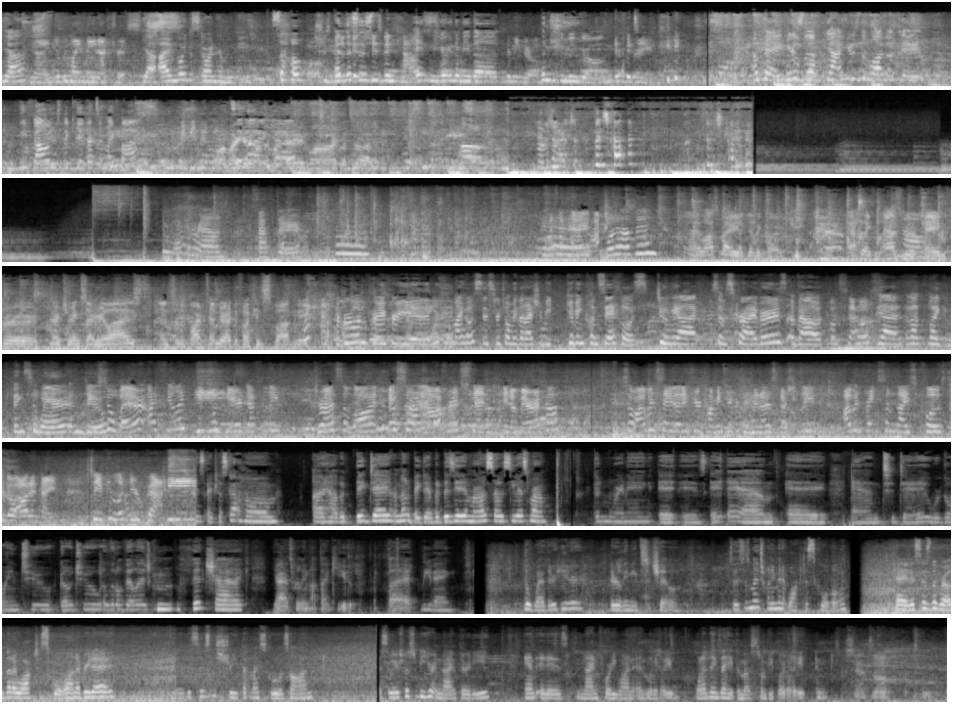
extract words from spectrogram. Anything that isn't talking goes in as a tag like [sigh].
Yeah. nine. You'll be my main actress. Yeah, I'm going to star in her movie. [laughs] So, and this is, she's been cast. and you're gonna be the The mean girl. the mean mean girl. it fits me. [laughs] Okay, here's the yeah, here's the vlog update. We found the kid that's in my class. Oh my Say god, hi, yeah. hey vlog, what's up? Um, do you want to show the check? The check. [laughs] The check. We're walking around after. Hey. What happened? I lost my debit card. As, like, as we were paying for our drinks, I realized, and so the bartender had to fucking spot me. [laughs] Everyone pray for Ian. My host sister told me that I should be giving consejos to my subscribers about Consejos. yeah, about like things to wear and do. Things to wear. I feel like people here definitely dress a lot nicer on average than in America. So I would say that if you're coming to Cartagena especially, I would bring some nice clothes to go out at night. So you can look your best. I just got home. I have a big day, or not a big day, but a busy day tomorrow, so see you guys tomorrow. Good morning. It is 8 a.m. A, and today we're going to go to a little village, hmm, Fit Shack. Yeah, it's really not that cute, but leaving. The weather here literally needs to chill. So this is my 20 minute walk to school. Okay, this is the road that I walk to school on every day. Okay, This is the street that my school is on. So we were supposed to be here at 9.30 and it is 9.41 and let me tell you, one of the things I hate the most is when people are late and Santo.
